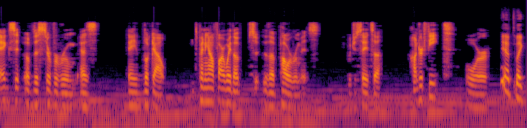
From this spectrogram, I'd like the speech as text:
exit of the server room as a lookout, depending how far away the the power room is. Would you say it's a hundred feet or? Yeah, like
